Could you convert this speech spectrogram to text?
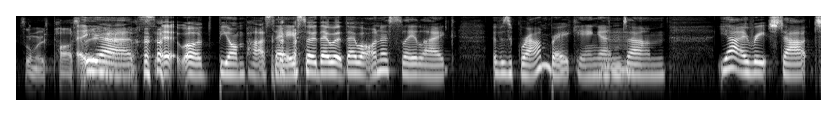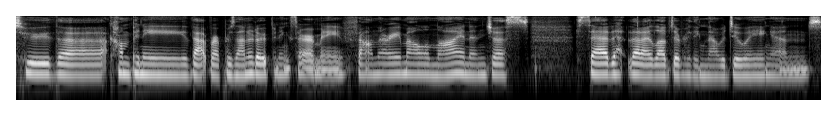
It's almost passe. yeah it's it, well, beyond passe so they were they were honestly like it was groundbreaking and um yeah, I reached out to the company that represented opening ceremony, found their email online, and just said that I loved everything they were doing. And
